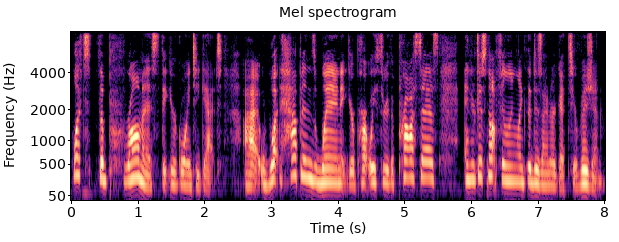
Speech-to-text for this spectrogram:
what's the promise that you're going to get? Uh, what happens when you're partway through the process and you're just not feeling like the designer gets your vision?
